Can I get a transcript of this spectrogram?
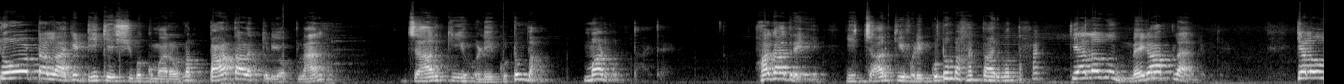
ಟೋಟಲ್ ಆಗಿ ಡಿ ಕೆ ಶಿವಕುಮಾರ್ ಅವ್ರನ್ನ ಪಾತಾಳಕ್ಕೆ ತುಳಿಯೋ ಪ್ಲಾನ್ ಜಾರಕಿಹೊಳಿ ಕುಟುಂಬ ಮಾಡಿಕೊಡ್ತಾ ಇದೆ. ಹಾಗಾದರೆ ಈ ಜಾರಕಿಹೊಳಿ ಕುಟುಂಬ ಹಾಕ್ತಾ ಇರುವಂತಹ ಕೆಲವು ಮೆಗಾ ಪ್ಲ್ಯಾನ್ಗಳಿಗೆ ಕೆಲವು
